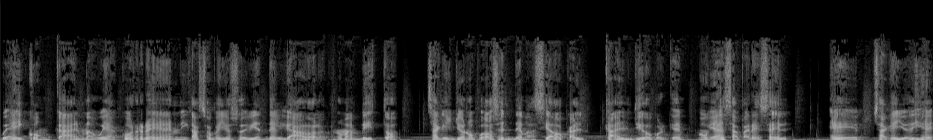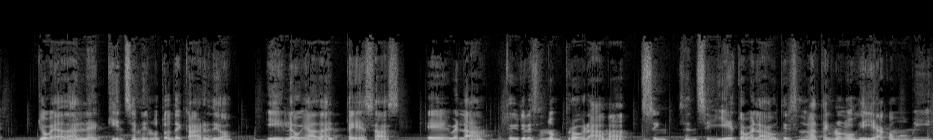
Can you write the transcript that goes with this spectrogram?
Voy a ir con calma, voy a correr. En mi caso, pues yo soy bien delgado, a los que no me han visto. O sea que yo no puedo hacer demasiado cardio porque me voy a desaparecer. Eh, o sea que yo dije, yo voy a darle 15 minutos de cardio y le voy a dar pesas, eh, ¿verdad? Estoy utilizando un programa sencillito, ¿verdad? Utilizando la tecnología como mi,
